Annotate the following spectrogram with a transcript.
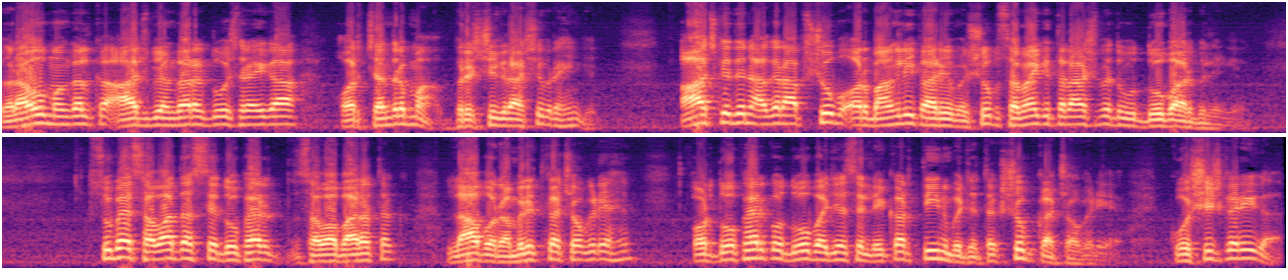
तो राहु मंगल का आज भी अंगारक दोष रहेगा और चंद्रमा वृश्चिक राशि में रहेंगे। आज के दिन अगर आप शुभ और मांगली कार्यों में शुभ समय की तलाश में तो वो दो बार मिलेंगे। सुबह सवा दस से दोपहर सवा बारह तक लाभ और अमृत का चौकड़िया है और दोपहर को दो बजे से लेकर तीन बजे तक शुभ का चौगड़िया है। कोशिश करिएगा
